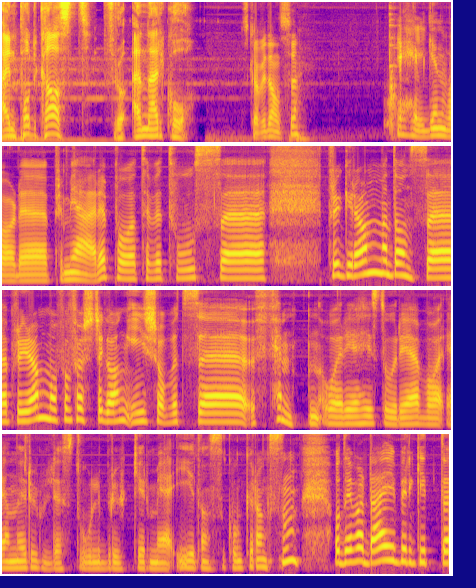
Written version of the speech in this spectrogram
En podkast fra NRK. Skal vi danse? I helgen var det premiere på TV 2s eh, program, danseprogram, og for første gang i showets 15-årige historie var en rullestolbruker med i dansekonkurransen. Og det var deg, Birgit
